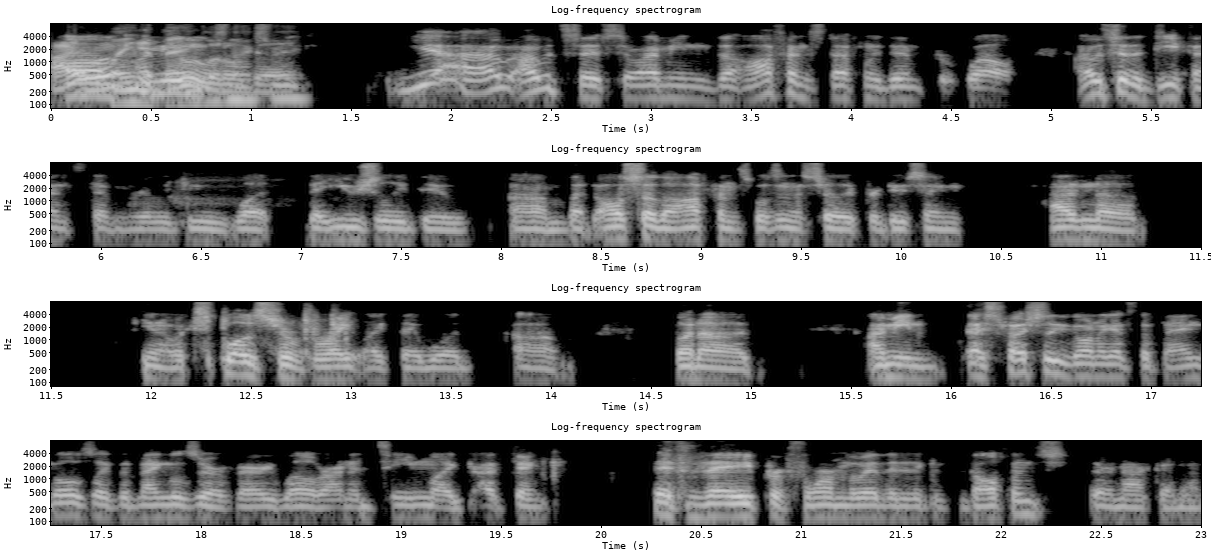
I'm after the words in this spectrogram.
I Um, look playing the a Bengals little next bit. week? Yeah, I, I would say so. I mean, the offense definitely didn't well. I would say the defense didn't really do what they usually do, um, but also the offense wasn't necessarily producing at a you know explosive rate like they would. Um, but uh, I mean, especially going against the Bengals, like the Bengals are a very well-rounded team. Like I think if they perform the way they did against the Dolphins, they're not gonna.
